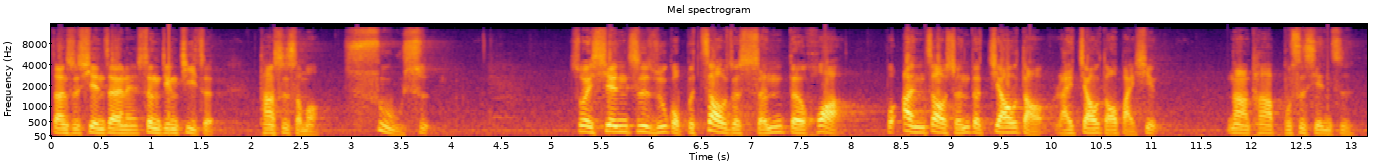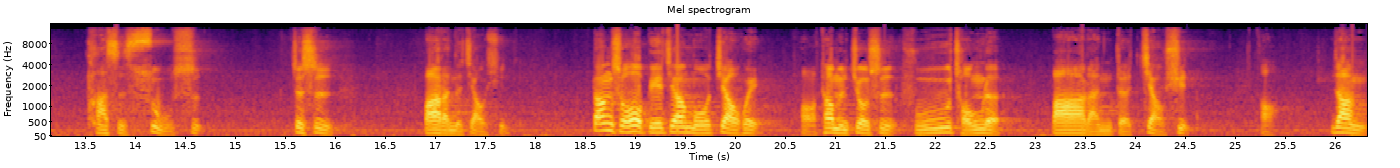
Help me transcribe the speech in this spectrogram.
但是现在呢，圣经记着他是什么术士？所以先知如果不照着神的话，不按照神的教导来教导百姓，那他不是先知，他是术士。这是巴兰的教训。当时候别迦摩教会哦，他们就是服从了巴兰的教训，哦，让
